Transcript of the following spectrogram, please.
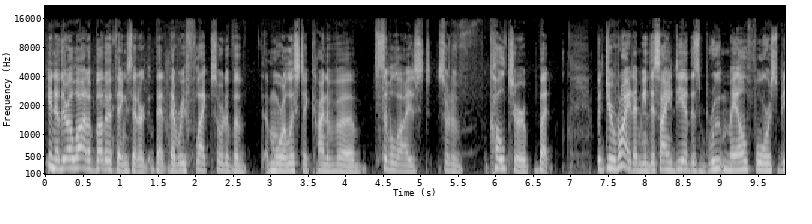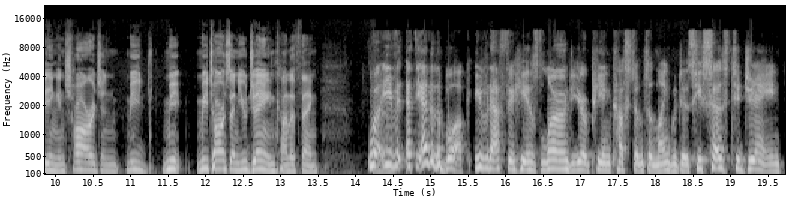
you know, there are a lot of other things that are that, that reflect sort of a, a moralistic kind of a civilized sort of culture. But but you're right. I mean, this idea of this brute male force being in charge and me, me, me, Tarzan, you, Jane, kind of thing. Well, yeah. even at the end of the book, even after he has learned European customs and languages, he says to Jane,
